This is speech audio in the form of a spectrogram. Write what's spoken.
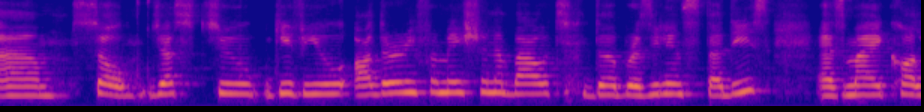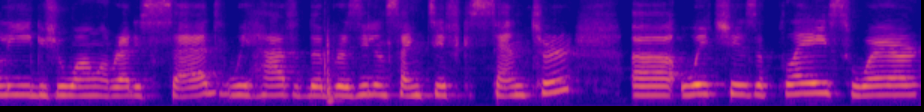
Um, so just to give you other information about the Brazilian studies, as my colleague João already said, we have the Brazilian Scientific Center, uh, which is a place where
